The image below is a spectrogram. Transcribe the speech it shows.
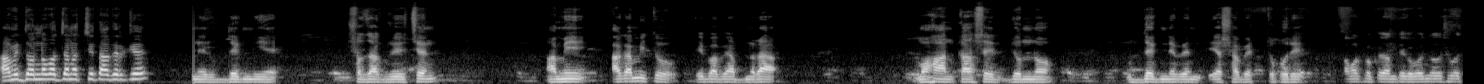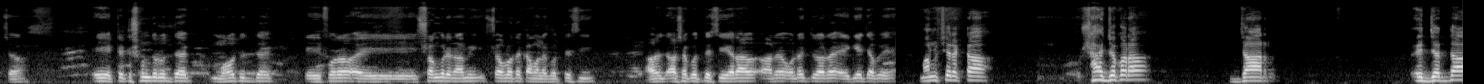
আমি ধন্যবাদ জানাচ্ছি তাদেরকে। উদ্যোগ নিয়ে সজাগ রয়েছেন। আমি আগামী তো এভাবে আপনারা মহান কাজের জন্য উদ্যোগ নেবেন এ আশা ব্যক্ত করে। আমার পক্ষে আন্তরিক অভিনন্দন শুভেচ্ছা। এই একটা একটা সুন্দর উদ্যোগ মহৎ উদ্যোগ। এই ফোরা, এই সংগঠন আমি সফলতা কামনা করতেছি। আর আশা করতেছি এরা আরও অনেক দূর এগিয়ে যাবে। মানুষের একটা সাহায্য করা, যার এই জেদ্দা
